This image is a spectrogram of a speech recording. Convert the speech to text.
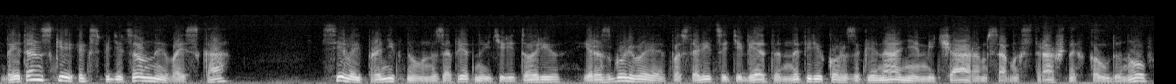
Британские экспедиционные войска, силой проникнув на запретную территорию и разгуливая по столице Тибета наперекор заклинаниям и чарам самых страшных колдунов,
